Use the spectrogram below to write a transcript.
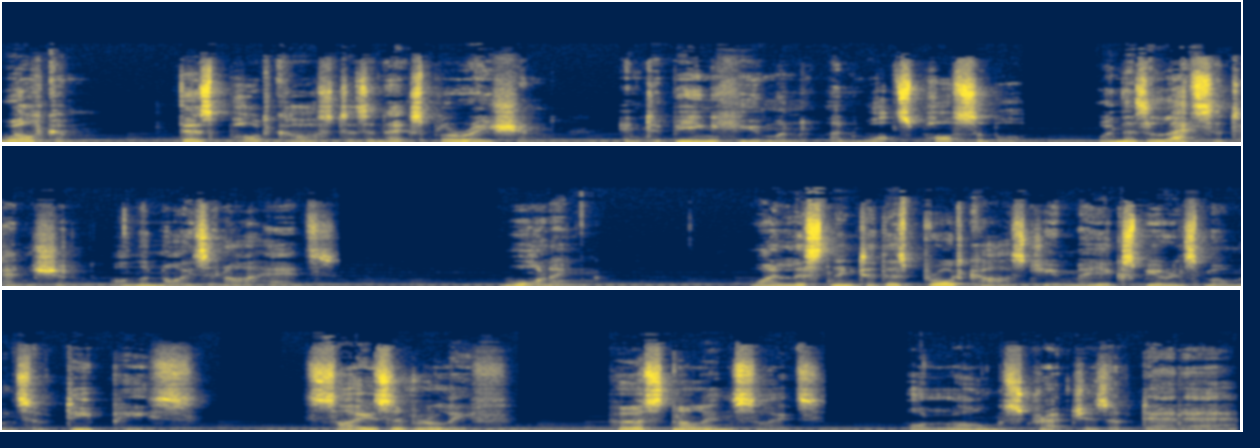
Welcome. This podcast is an exploration into being human and what's possible when there's less attention on the noise in our heads. Warning While listening to this broadcast, you may experience moments of deep peace, sighs of relief, personal insights, or long stretches of dead air.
